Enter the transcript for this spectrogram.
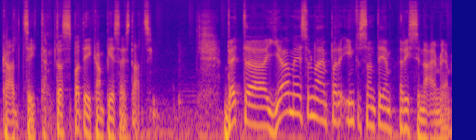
kāda cita. Tas patīkami piesaistāts. Bet, ja mēs runājam par interesantiem risinājumiem,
